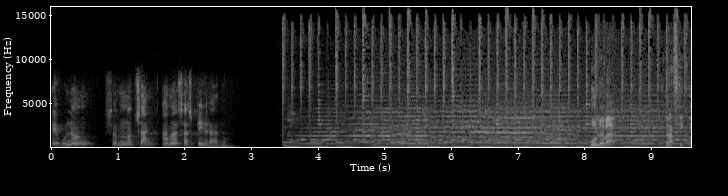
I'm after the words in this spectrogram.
Egunon, zornotzan amazazpi gradu. Boulevard. Tráfico.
